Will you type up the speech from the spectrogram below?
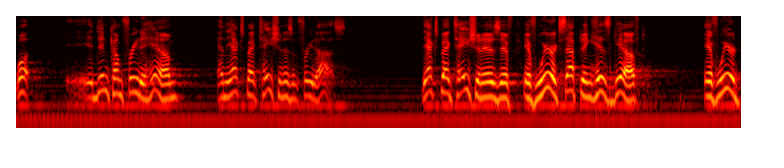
well, it didn't come free to Him, and the expectation isn't free to us. The expectation is if, if we're accepting His gift, if we're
